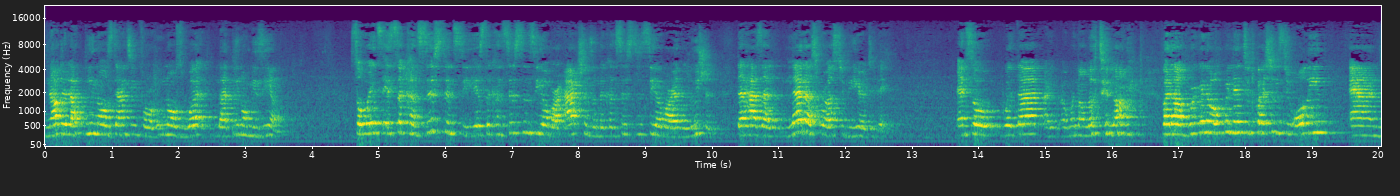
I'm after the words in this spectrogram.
now they're Latinos dancing for who knows what Latino museum. So it's, it's the consistency, it's the consistency of our actions and the consistency of our evolution that has uh, led us for us to be here today. And so with that, I, I went on a little too long, but um, we're going to open it to questions to Olin, and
